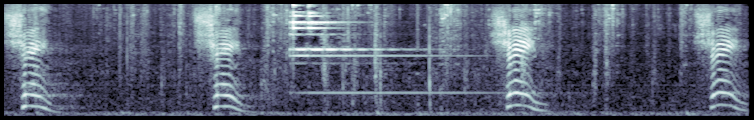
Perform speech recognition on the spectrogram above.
Shame. Shame. Shame. Shame.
